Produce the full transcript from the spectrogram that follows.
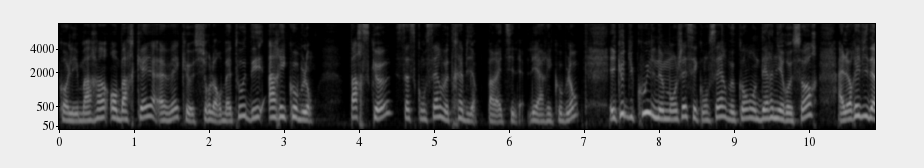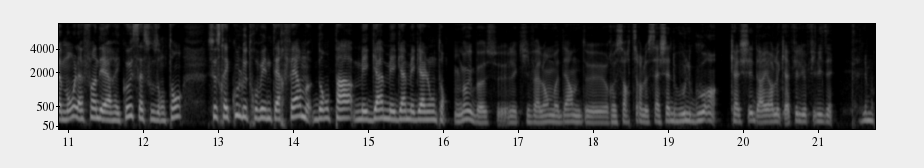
quand les marins embarquaient avec euh, sur leur bateau des haricots blancs. Parce que ça se conserve très bien, paraît-il, les haricots blancs. Et que du coup, ils ne mangeaient ces conserves qu'en dernier ressort. Alors évidemment, la fin des haricots, ça sous-entend, ce serait cool de trouver une terre ferme dans pas méga, méga, méga longtemps. Oui, bah, c'est l'équivalent moderne de ressortir le sachet de boulgour caché derrière le café lyophilisé. Tellement.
